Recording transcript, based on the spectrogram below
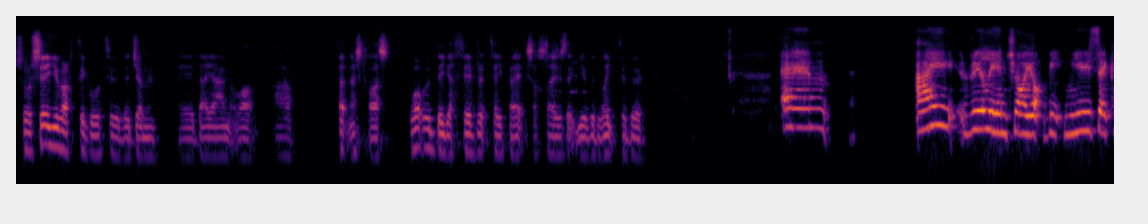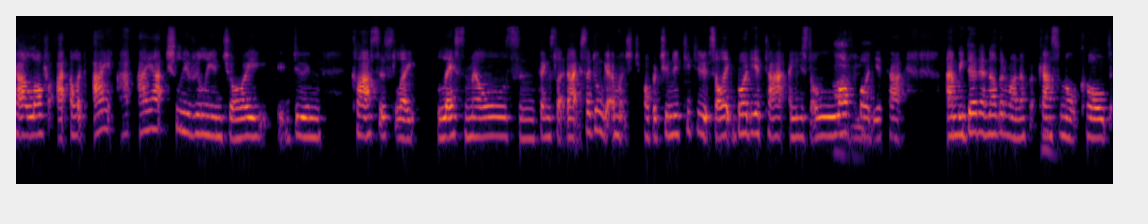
so say you were to go to the gym uh, Dianne or a fitness class what would be your favourite type of exercise that you would like to do? Um, I really enjoy upbeat music. I love, I like, I, I actually really enjoy doing classes like Les Mills and things like that because I don't get much opportunity to do it. So I like Body Attack. I used to love Body Attack. And we did another one up at hmm. Castlemilk called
